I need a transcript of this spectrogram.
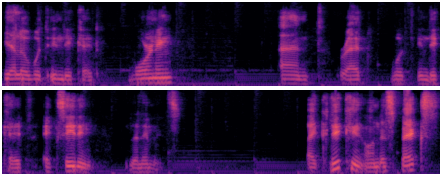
yellow would indicate warning, and red would indicate exceeding the limits. By clicking on the specs,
